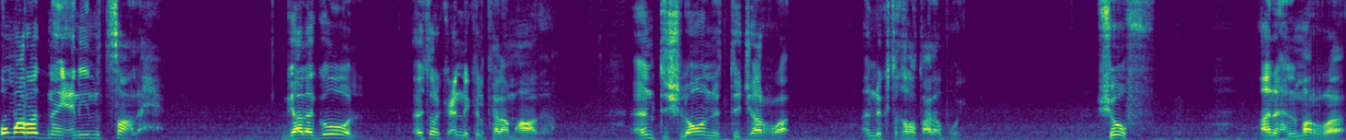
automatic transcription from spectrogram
وما ردنا يعني نتصالح قال قول اترك عنك الكلام هذا أنت شلون تتجرأ أنك تغلط على أبوي شوف أنا هالمرة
